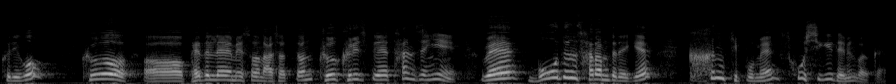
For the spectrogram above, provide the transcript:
그리고 그 어, 베들레헴에서 나셨던 그 그리스도의 탄생이 왜 모든 사람들에게 큰 기쁨의 소식이 되는 걸까요?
